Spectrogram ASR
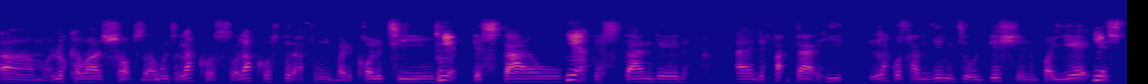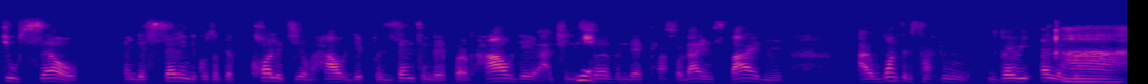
um look around shops. So I went to Lacoste. So Lacoste stood out for me by the quality, Yeah. the style, Yeah. the standard, and the fact that he Lacoste had limited edition, but yet Yeah. they still sell. And they're selling because of the quality of how they're presenting their product, how they're actually Yeah. serving their class. So that inspired me. I wanted something very elegant. Ah,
